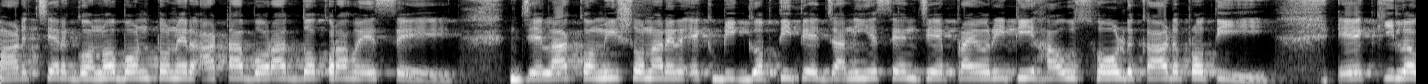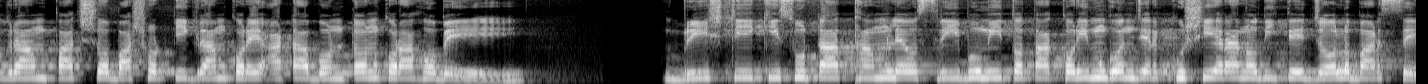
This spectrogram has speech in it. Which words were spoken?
মার্চের গণবন্টনের আটা বরাদ্দ করা হয়েছে। জেলা কমিশনারের এক বিজ্ঞপ্তিতে জানিয়েছেন যে প্রায়োরিটি হাউস হোল্ড কার্ড প্রতি এক কিলোগ্রাম পাঁচশো বাষট্টি গ্রাম করে আটা বন্টন করা হবে। বৃষ্টি কিছুটা থামলেও শ্রীভূমি তথা করিমগঞ্জের কুশিয়ারা নদীতে জল বাড়ছে।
